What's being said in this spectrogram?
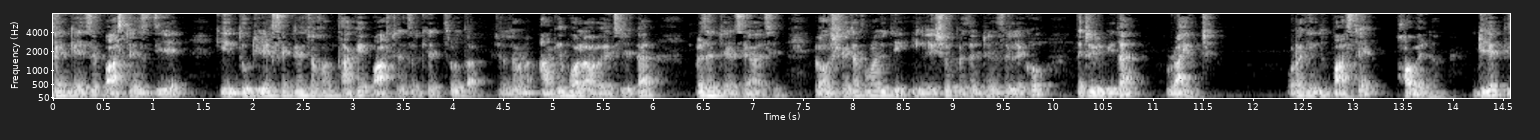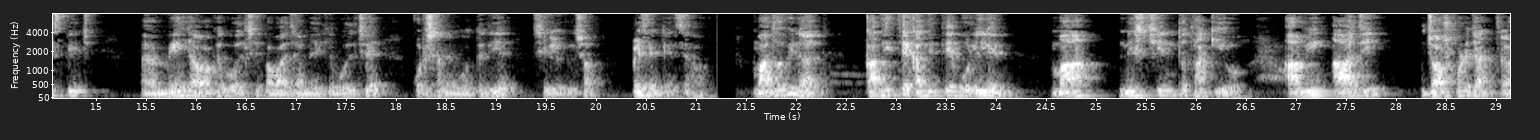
সেন্টেন্সে পাস্ট টেন্স দিয়ে, কিন্তু ডিরেক্ট সেন্টেন্স যখন থাকে পাস্ট টেন্সের ক্ষেত্রেও তা, সেটা যখন আগে বলা হয়েছে যেটা প্রেজেন্ট টেন্সে আছে, এবং সেটা তোমরা যদি ইংলিশেও প্রেজেন্ট টেন্সে লেখো that will be the right ওটা কিন্তু পাস্টে হবে না। ডিরেক্ট স্পিচ মেয়ে বাবাকে বলছে বাবা যা মেয়েকে বলছে, কোটেশনের মধ্যে দিয়ে সেগুলো কিন্তু সব প্রেজেন্ট টেন্সে হবে। মাধবীনাথ কাঁদিতে কাঁদিতে বলিলেন, মা, নিশ্চিন্ত থাকিও, আমি আজই যশোরে যাত্রা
